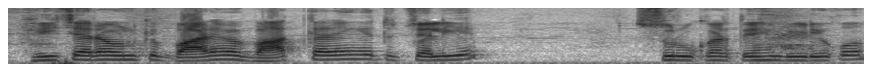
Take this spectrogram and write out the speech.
फीचर है, उनके बारे में बात करेंगे तो चलिए शुरू करते हैं वीडियो को।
